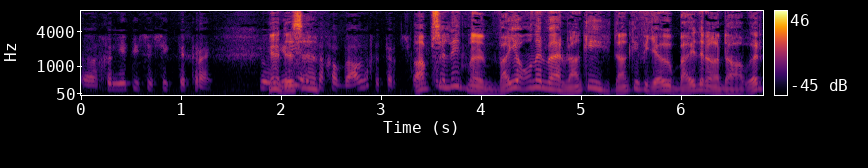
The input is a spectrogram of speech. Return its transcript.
uh, genetiese siekte kry. So ja, dis 'n geweldige terugslag. Absoluut, maar baie onderwerp. Dankie. Dankie vir jou bydrae daaroor.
